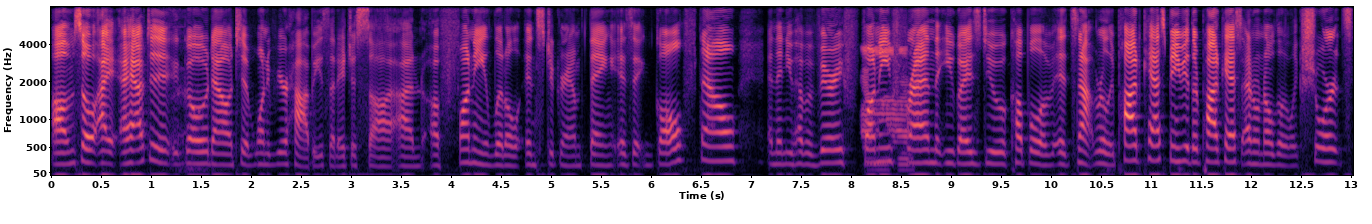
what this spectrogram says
Um, so I, I have to go down to one of your hobbies that I just saw on a funny little Instagram thing. Is it golf now? And then you have a very funny uh-huh. friend that you guys do a couple of. It's not really podcasts, maybe they're podcasts. I don't know. They're like shorts.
